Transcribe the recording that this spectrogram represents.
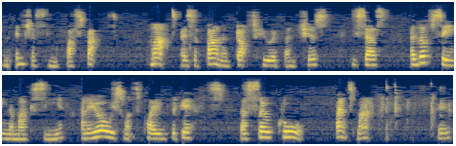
An interesting fast fact. Matt is a fan of Doctor Who adventures. He says, I love seeing the magazine and I always want to play with the gifts. They're so cool. Thanks, Matt. Yay.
